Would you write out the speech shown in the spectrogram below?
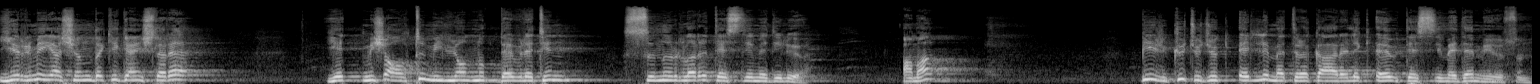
20 yaşındaki gençlere 76 milyonluk devletin sınırları teslim ediliyor. Ama bir küçücük 50 metrekarelik ev teslim edemiyorsun.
